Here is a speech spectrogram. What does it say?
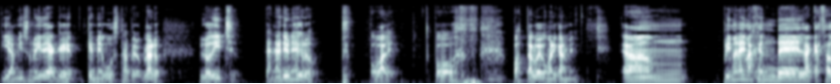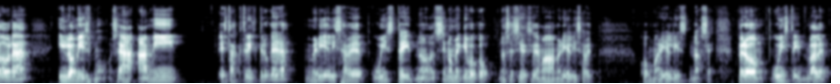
Y a mí es una idea que, me gusta, pero claro, lo dicho. ¿Canario negro? pues vale. Pues, hasta luego, Mari Carmen. primera imagen de la cazadora y lo mismo. O sea, a mí esta actriz, creo que era Mary Elizabeth Winstead, ¿no? Si no me equivoco. No sé si se llamaba Mary Elizabeth o María Elise, no sé. Pero Winstead, ¿vale?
